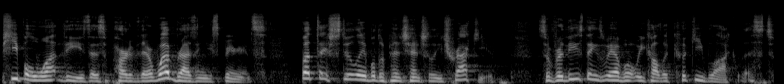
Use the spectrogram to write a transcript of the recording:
People want these as part of their web browsing experience, but they're still able to potentially track you. So for these things, we have what we call a cookie block list,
